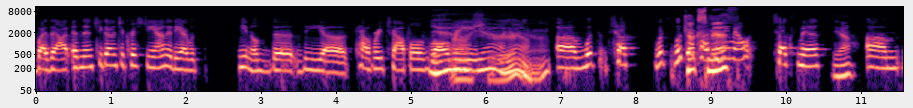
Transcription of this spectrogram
by that, and then she got into Christianity. I would, you know, the the uh, Calvary chapels, Yeah, Walgreens. yeah, yeah. Um, what's Chuck? What's what's Chuck that Smith? name out? Chuck Smith. Yeah. Um,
